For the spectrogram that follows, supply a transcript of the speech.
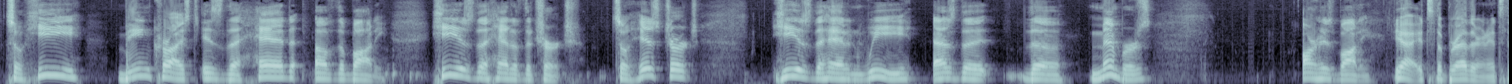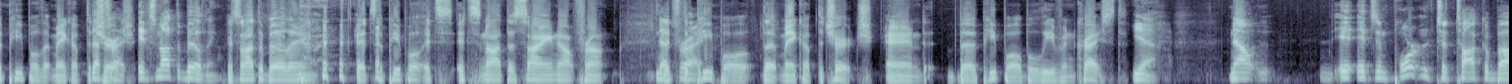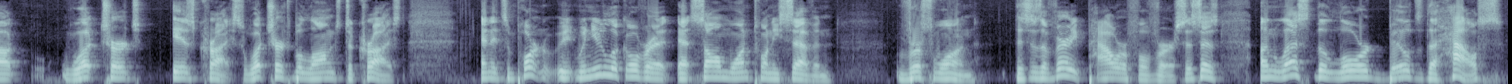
So he being Christ is the head of the body. He is the head of the church. So his church he is the head and we as the the members are his body. Yeah, it's the brethren, it's the people that make up the That's church. right. It's not the building. It's not the building. it's the people. It's it's not the sign out front. That's it's right. the people that make up the church, and the people believe in Christ. Yeah. Now, it, it's important to talk about what church is Christ, what church belongs to Christ. And it's important when you look over at, at Psalm 127, verse 1, this is a very powerful verse. It says, Unless the Lord builds the house,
